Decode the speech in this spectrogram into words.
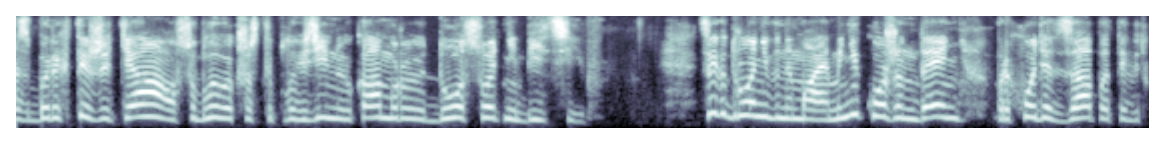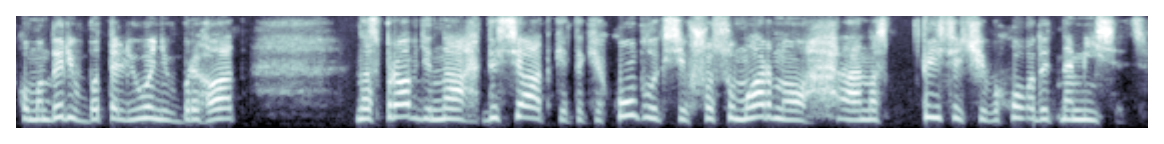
зберегти життя, особливо якщо з тепловізійною камерою, до сотні бійців. Цих дронів немає. Мені кожен день приходять запити від командирів батальйонів, бригад. Насправді на десятки таких комплексів, що сумарно на тисячі виходить на місяць,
